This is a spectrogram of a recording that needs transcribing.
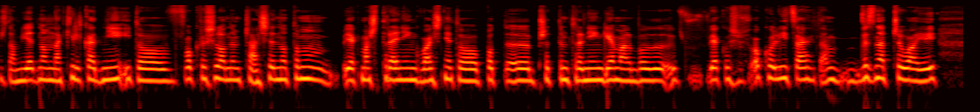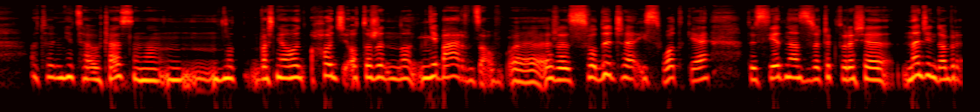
że tam jedną na kilka dni i to w określonym czasie, no to jak masz trening właśnie, to pod, e, przed tym treningiem albo jakoś w okolicach tam wyznaczyła jej, a to nie cały czas. No, no właśnie chodzi o to, że no nie bardzo, e, że słodycze i słodkie to jest jedna z rzeczy, które się na dzień dobry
